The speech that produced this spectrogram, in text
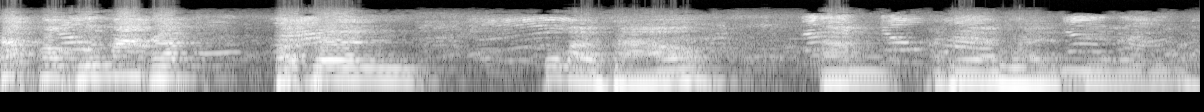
ครับขอบคุณมากครับ ขอเชิญพวกบ่าวสาวตามอัธยาศัยมีอะไรรือเปล่า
